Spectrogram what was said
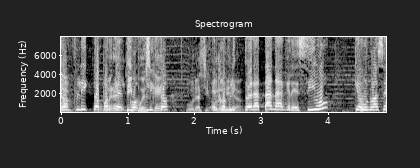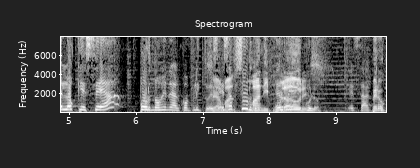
conflicto, ¿Cómo era porque el el tipo? Es que- conflicto, el conflicto era tan agresivo que uno hace lo que sea por no generar conflicto. Se Es, es absurdo, es manipuladores. ridículo. Exacto. Pero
